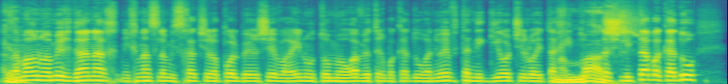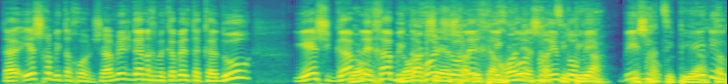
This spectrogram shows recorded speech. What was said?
אז כן. אמרנו, אמיר גנח נכנס למשחק של הפועל באר שבע, ראינו אותו מעורב יותר בכדור. אני אוהב את הנגיעות שלו, את החיתוך, ממש. את השליטה בכדור. אתה- יש לך ביטחון, שאמיר גנח מקבל את הכדור, יש גם לא- לך לא רק ביטחון שיש לך שהולך ביטחון, לקרות יש לך דברים ציפייה. טובים. יש לך בדיוק, ציפייה. בדיוק,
